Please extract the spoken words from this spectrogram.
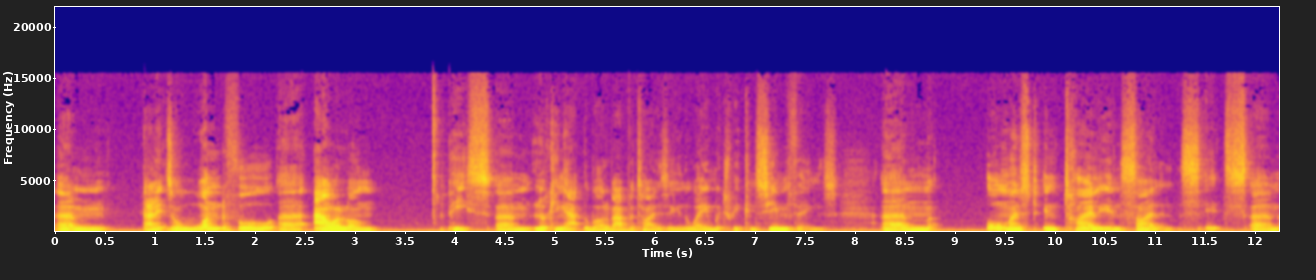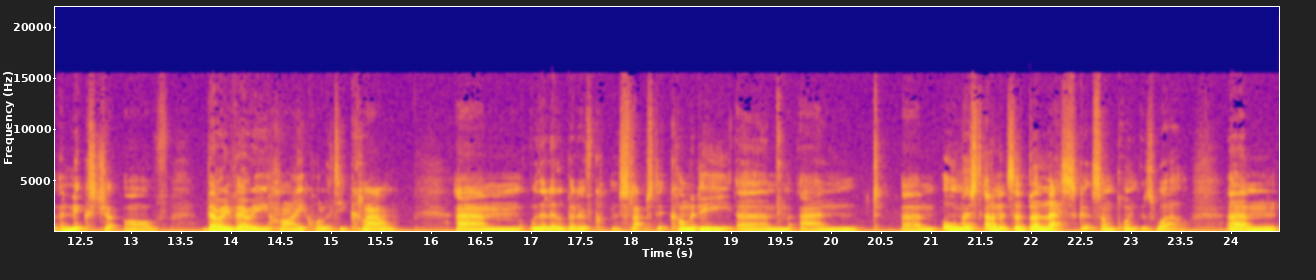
Um, and it's a wonderful uh, hour long piece um, looking at the world of advertising and the way in which we consume things. Um, almost entirely in silence. It's um, a mixture of very, very high quality clown um, with a little bit of slapstick comedy um, and um, almost elements of burlesque at some point as well. Um,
